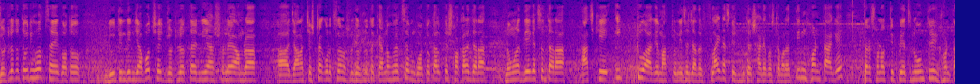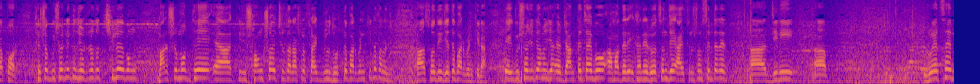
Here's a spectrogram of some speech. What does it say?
জটিলতা তৈরি হচ্ছে, গত দুই, তিন দিন যাবৎ সেই জটিলতা নিয়ে আসলে আমরা জানার চেষ্টা করেছিলাম আসলে জটিলতা কেন হয়েছে, এবং গতকালকে সকালে যারা নমুনা দিয়ে গেছেন, তারা আজকে একটু আগে মাত্র নিয়েছে যাদের ফ্লাইট আজকে বিকাল সাড়ে পাঁচটা মানে তিন ঘণ্টা আগে তারা সনদটি পেয়েছেন উনত্রিশ ঘণ্টা পর। সেসব বিষয় নিয়ে কিন্তু জটিলতা ছিল এবং মানুষের মধ্যে কিছু সংশয় ছিল তারা আসলে ফ্লাইটগুলো ধরতে পারবেন কিনা, তারা সৌদি যেতে পারবেন কিনা। এই বিষয়ে যদি আমি জানতে চাইব, আমাদের এখানে রয়েছেন যে আইসোলেশন সেন্টারের যিনি রয়েছেন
